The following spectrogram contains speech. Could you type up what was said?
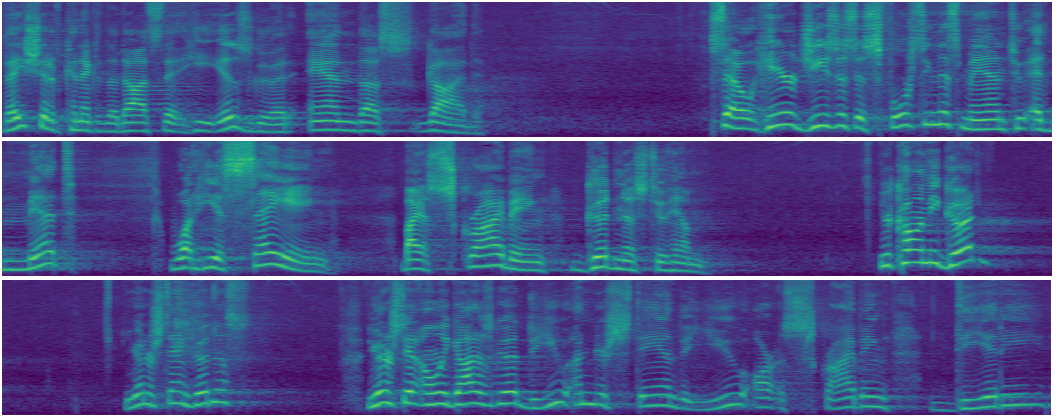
they should have connected the dots that he is good and thus God. So here Jesus is forcing this man to admit what he is saying by ascribing goodness to him. You're calling me good? You understand goodness? You understand only God is good? Do you understand that you are ascribing deity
